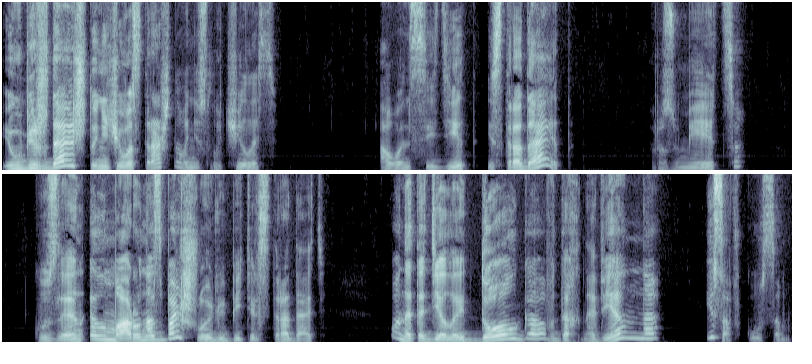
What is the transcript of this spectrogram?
и убеждают, что ничего страшного не случилось. А он сидит и страдает? Разумеется. Кузен Элмар у нас большой любитель страдать. Он это делает долго, вдохновенно и со вкусом.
